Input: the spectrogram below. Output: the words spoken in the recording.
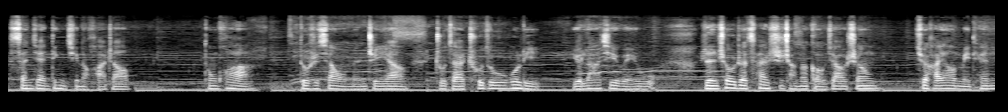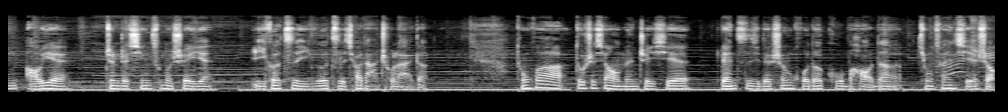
三见定情的花招，童话。都是像我们这样住在出租屋里，与垃圾为伍，忍受着菜市场的狗叫声，却还要每天熬夜，睁着惺忪的睡眼，一个字一个字敲打出来的童话，都是像我们这些连自己的生活都顾不好的穷酸写手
